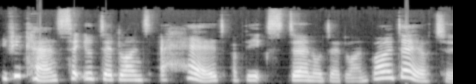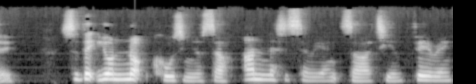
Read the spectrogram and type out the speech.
If you can, set your deadlines ahead of the external deadline by a day or two, so that you're not causing yourself unnecessary anxiety and fearing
